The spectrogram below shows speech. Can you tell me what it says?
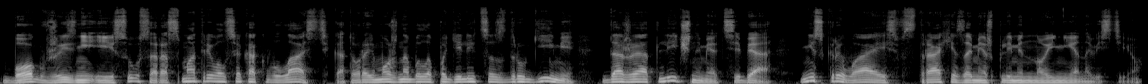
Бог в жизни Иисуса рассматривался как власть, которой можно было поделиться с другими, даже отличными от себя, не скрываясь в страхе за межплеменной ненавистью.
